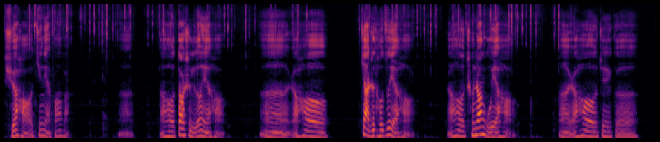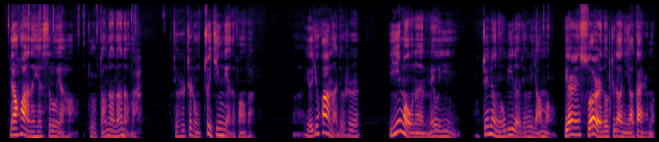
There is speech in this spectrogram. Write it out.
学好经典方法，啊，然后道氏理论也好，嗯，然后。价值投资也好，然后成长股也好，嗯，然后这个量化的那些思路也好，就等等等等吧，就是这种最经典的方法啊。有一句话嘛，就是阴谋呢没有意义，真正牛逼的就是阳谋。别人所有人都知道你要干什么，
